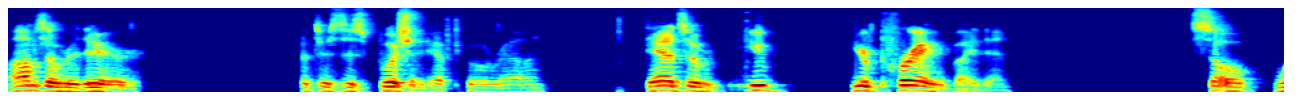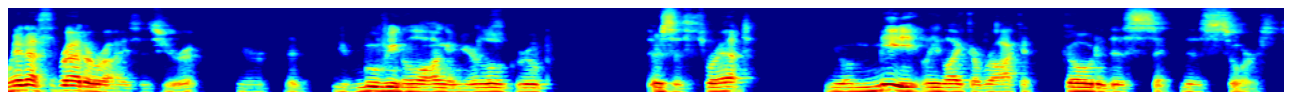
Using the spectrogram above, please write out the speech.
mom's over there, but there's this bush I'd have to go around. Dad's over you you're prey by then. So when a threat arises, you're you're you're moving along in your little group, there's a threat, you immediately, like a rocket, go to this this source.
